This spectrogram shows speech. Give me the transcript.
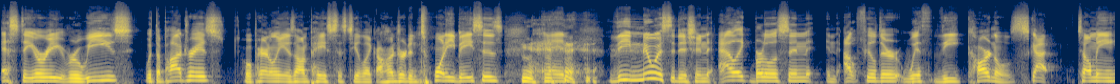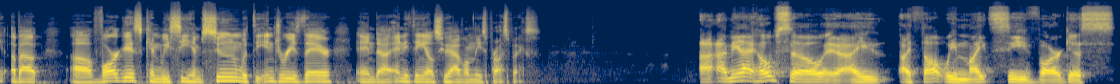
Esteury Ruiz with the Padres, who apparently is on pace to steal like 120 bases, and the newest addition, Alec Burleson, an outfielder with the Cardinals. Scott, tell me about uh, Vargas. Can we see him soon with the injuries there, and uh, anything else you have on these prospects? I mean, I hope so. I I thought we might see Vargas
